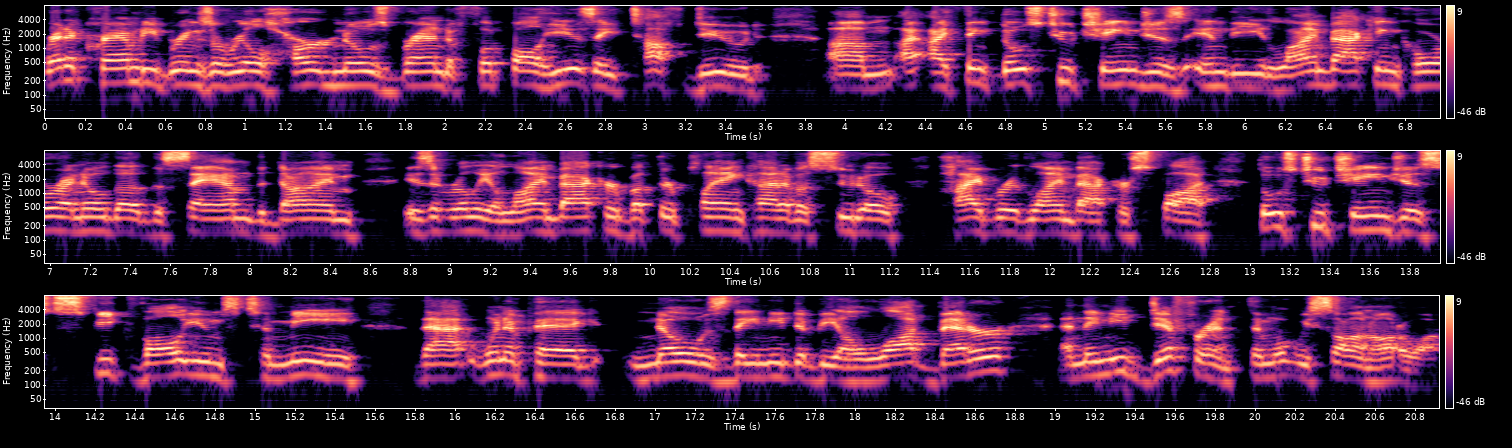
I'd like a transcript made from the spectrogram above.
Redha Kramdi brings a real hard nosed brand of football. He is a tough dude. Um, I, I, think those two changes in the linebacking core. I know the the Sam the dime isn't really a linebacker, but they're playing kind of a pseudo hybrid linebacker spot. Those two changes speak volumes to me that Winnipeg knows they need to be a lot better and they need different than what we saw in Ottawa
